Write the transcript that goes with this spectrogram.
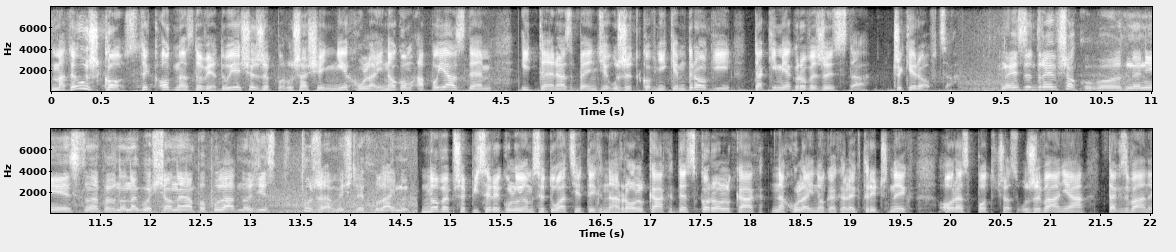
Mateusz Kostyk od nas dowiaduje się, że porusza się nie hulajnogą, a pojazdem i teraz będzie użytkownikiem drogi, takim jak rowerzysta czy kierowca. No jestem trochę w szoku, bo no nie jest to na pewno nagłośnione, a popularność jest duża, myślę, hulajnóg. Nowe przepisy regulują sytuację tych na rolkach, deskorolkach, na hulajnogach elektrycznych oraz podczas używania tzw.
